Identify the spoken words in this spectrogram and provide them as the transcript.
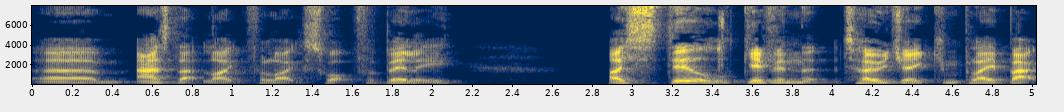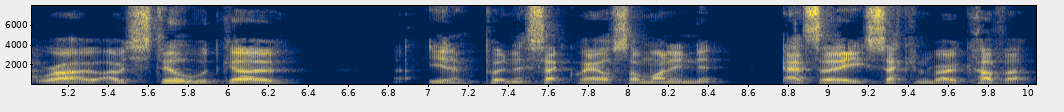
um, as that like for like swap for Billy, I still, given that Itoje can play back row, I still would go, you know, putting Isiekwe or someone in as a second row cover.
